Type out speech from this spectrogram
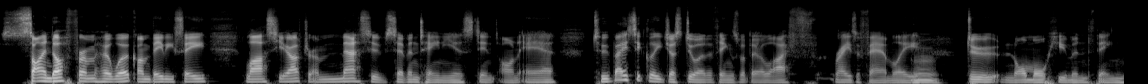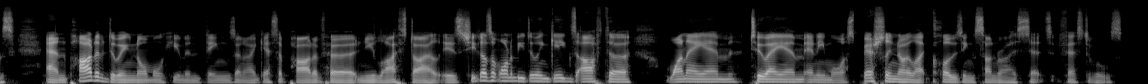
signed off from her work on BBC last year after a massive 17 year stint on air to basically just do other things with her life, raise a family, Mm. Do normal human things. And part of doing normal human things, and I guess a part of her new lifestyle, is she doesn't want to be doing gigs after 1 a.m., 2 a.m. anymore, especially no like closing sunrise sets at festivals.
